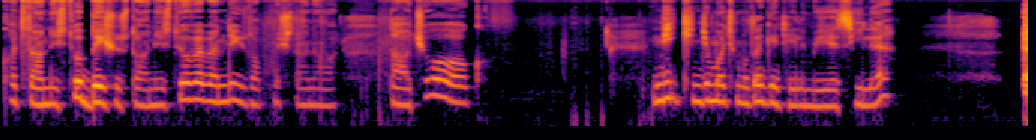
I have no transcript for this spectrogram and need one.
Kaç tane istiyor? 500 tane istiyor ve bende 160 tane var. Daha çok. Şimdi ikinci maçımıza geçelim Jesse ile. Ah,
